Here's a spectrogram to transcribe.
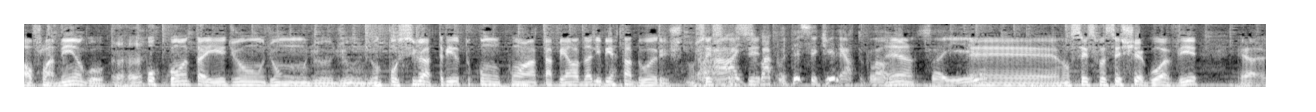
ao Flamengo por conta aí de um, de um, de um, de um- possível atrito com, com a tabela da Libertadores. Não sei ah, se isso você vai acontecer direto, Cláudio. É, Isso aí. é, não sei se você chegou a ver. é,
